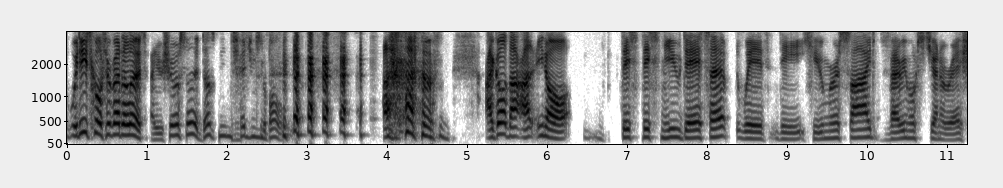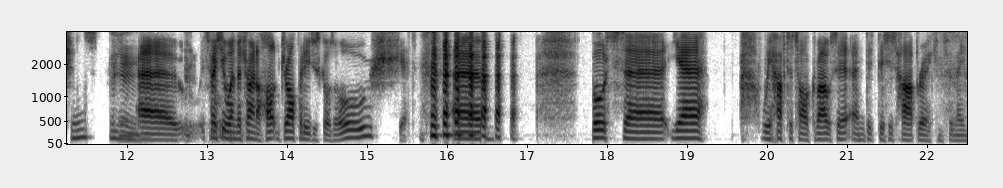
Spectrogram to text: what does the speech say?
we need to go to red alert. Are you sure, sir? It does mean changing the ball. um, I got that. You know, this this new data with the humorous side, very much generations. Mhm. Uh, especially when they're trying to hot drop, and he just goes, "Oh shit." Um, but uh, yeah, we have to talk about it, and th- this is heartbreaking for me.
